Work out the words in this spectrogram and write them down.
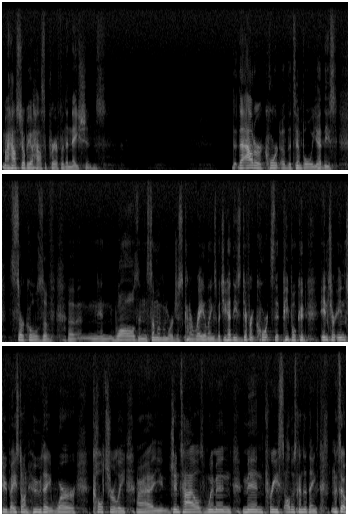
My house shall be a house of prayer for the nations. The, the outer court of the temple, you had these circles of uh, and walls, and some of them were just kind of railings, but you had these different courts that people could enter into based on who they were culturally uh, Gentiles, women, men, priests, all those kinds of things. And so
